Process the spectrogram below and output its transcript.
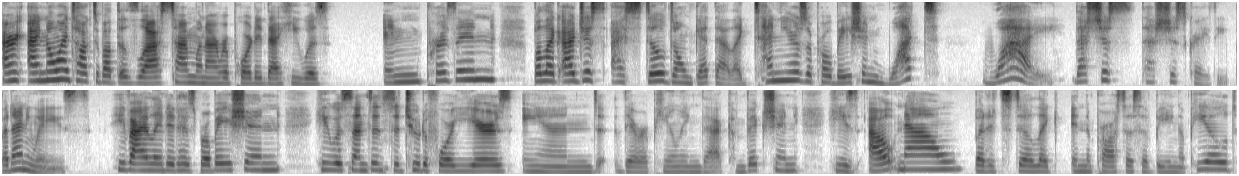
I, I know I talked about this last time when I reported that he was in prison, but like, I just, I still don't get that. Like, 10 years of probation? What? Why? That's just, that's just crazy. But, anyways, He violated his probation. He was sentenced to two to four years, and they're appealing that conviction. He's out now, but it's still like in the process of being appealed.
